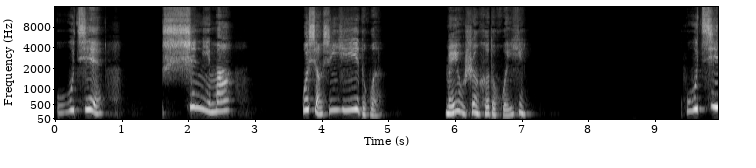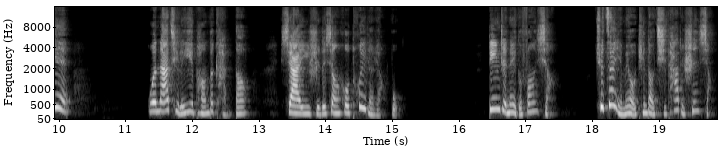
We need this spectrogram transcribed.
无忌，是你吗？我小心翼翼的问，没有任何的回应。无忌，我拿起了一旁的砍刀，下意识的向后退了两步，盯着那个方向，却再也没有听到其他的声响。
